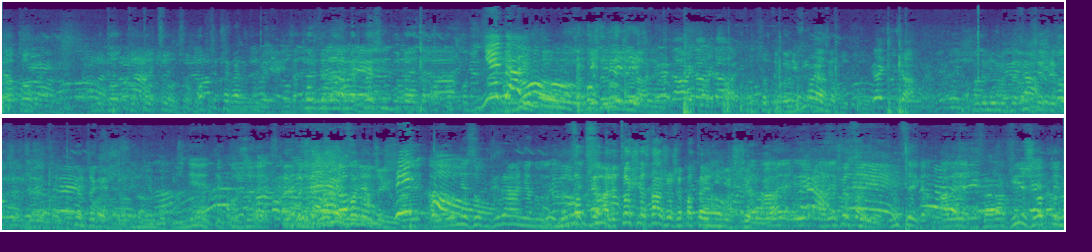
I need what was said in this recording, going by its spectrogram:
no to, no to, to, to, co? Chłopcy przegrali Za każdym razem jak pressing był to od, od, od, Nie daj mu! za każdym razem. Co tego nie widać, Abutu? A potem że, piątek jeszcze nie tylko że... Ale to się Andrzeju. Ale on jest od grania, no, No dobrze, ale to się zdarzy, że patelni nie ścielą. Ale, ale Wicek, ale wiesz o tym,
